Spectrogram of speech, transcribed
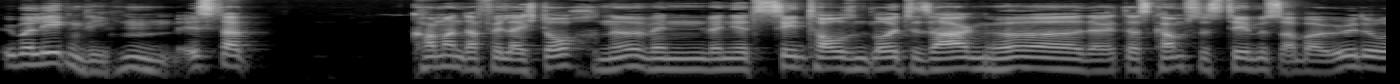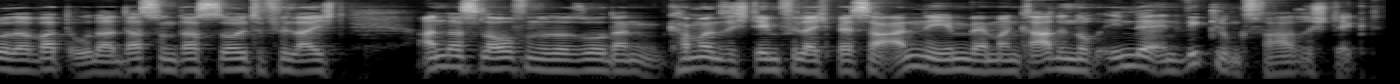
überlegen die, hm, ist das, kann man da vielleicht doch, ne, wenn, wenn jetzt 10.000 Leute sagen, das Kampfsystem ist aber öde oder was, oder das und das sollte vielleicht anders laufen oder so, dann kann man sich dem vielleicht besser annehmen, wenn man gerade noch in der Entwicklungsphase steckt.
